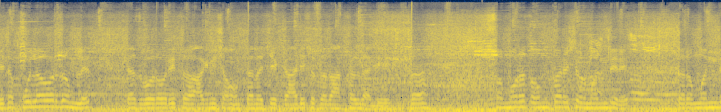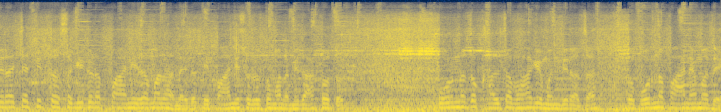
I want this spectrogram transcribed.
इथं पुलावर जमलेत. त्याचबरोबर इथं अग्निशामक दलाची एक गाडीसुद्धा दाखल झाली आहे. तर समोरच ओंकारेश्वर मंदिर आहे. तर मंदिराच्या तिथं सगळीकडं पाणी जमा झालं आहे तर ते पाणीसुद्धा तुम्हाला मी दाखवतो. पूर्ण जो खालचा भाग आहे मंदिराचा तो पूर्ण पाण्यामध्ये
